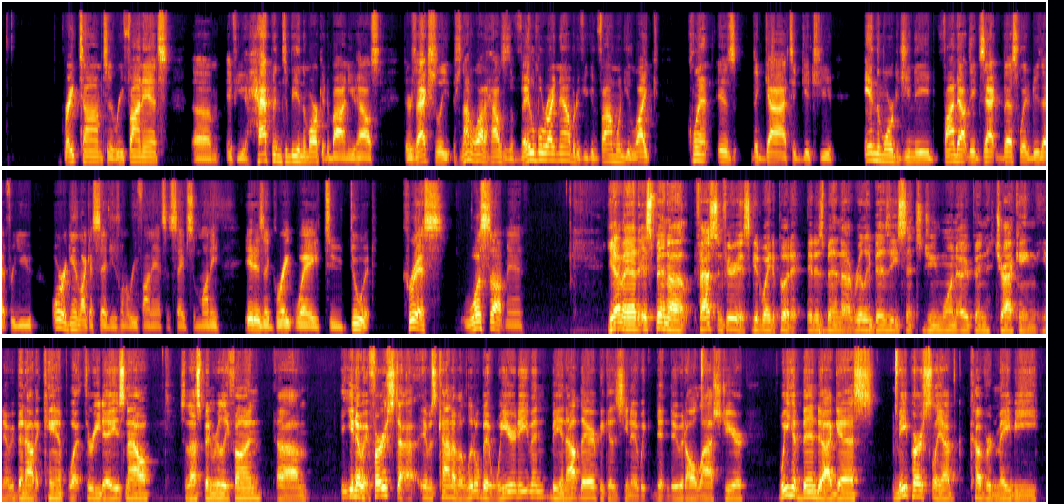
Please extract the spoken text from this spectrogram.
Great time to refinance. Um, if you happen to be in the market to buy a new house, there's actually there's not a lot of houses available right now, but if you can find one you like, Clint is the guy to get you in the mortgage you need. Find out the exact best way to do that for you. Or again, like I said, you just want to refinance and save some money. It is a great way to do it. Chris, what's up, man? Yeah, man, it's been uh, fast and furious. Good way to put it. It has been uh, really busy since June one open. Tracking, you know, we've been out at camp what three days now, so that's been really fun. Um, you know, at first uh, it was kind of a little bit weird even being out there because you know we didn't do it all last year. We have been to, I guess, me personally, I've covered maybe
